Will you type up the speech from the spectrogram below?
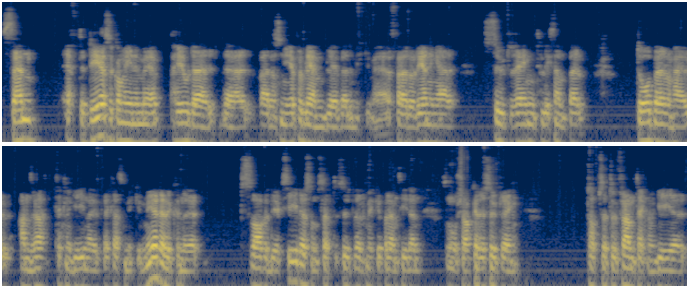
Sen efter det så kom vi in med perioder där världens nya problem blev väldigt mycket med föroreningar, surt regn till exempel. Då började de här andra teknologierna utvecklas mycket mer där vi kunde svaveldioxider som släpptes ut väldigt mycket på den tiden som orsakade surt regn. Topset tog fram teknologier,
